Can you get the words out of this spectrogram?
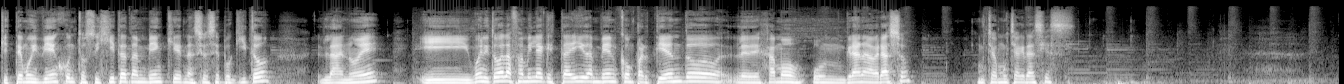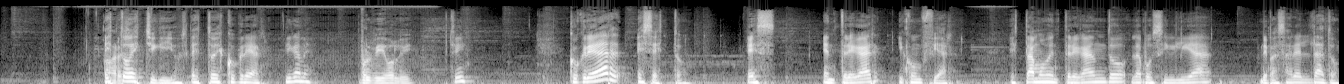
Que esté muy bien junto a su hijita también, que nació hace poquito, la Noé. Y bueno, y toda la familia que está ahí también compartiendo, le dejamos un gran abrazo. Muchas, muchas gracias. esto es, chiquillos, esto es co-crear. Dígame. Volví, volví. Sí. Co-crear es esto. Es entregar y confiar. Estamos entregando la posibilidad de pasar el dato.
